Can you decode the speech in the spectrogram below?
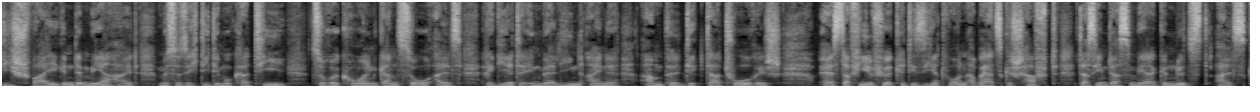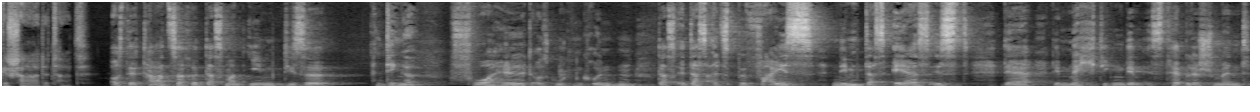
die schweigende Mehrheit müsse sich die Demokratie zurückholen, ganz so, als regierte in Berlin eine Ampel diktatorisch. Er ist da viel für kritisiert worden, aber er hat es geschafft, dass ihm das mehr genützt als geschadet hat. Aus der Tatsache, dass man ihm diese Dinge vorhält, aus guten Gründen, dass er das als Beweis nimmt, dass er es ist, der dem Mächtigen, dem Establishment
